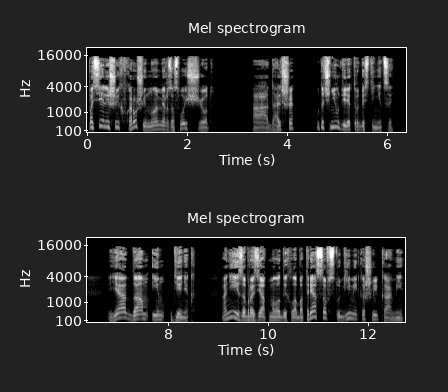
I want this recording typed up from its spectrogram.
поселишь их в хороший номер за свой счет. А дальше, — уточнил директор гостиницы, — я дам им денег. Они изобразят молодых лоботрясов с тугими кошельками.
